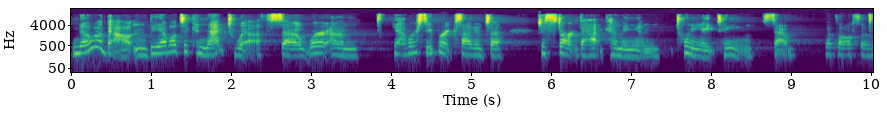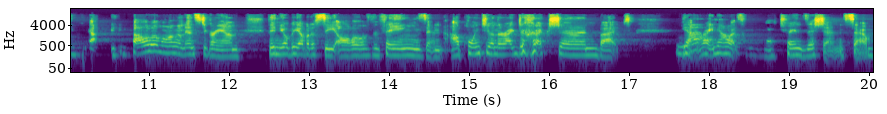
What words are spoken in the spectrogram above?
know about and be able to connect with. So we're um yeah we're super excited to to start that coming in 2018 so that's awesome yeah if you follow along on instagram then you'll be able to see all of the things and i'll point you in the right direction but yeah, right now it's a transition so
